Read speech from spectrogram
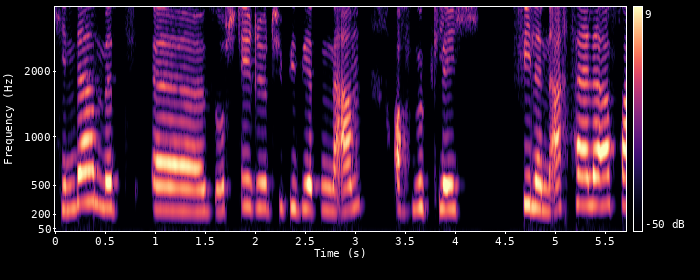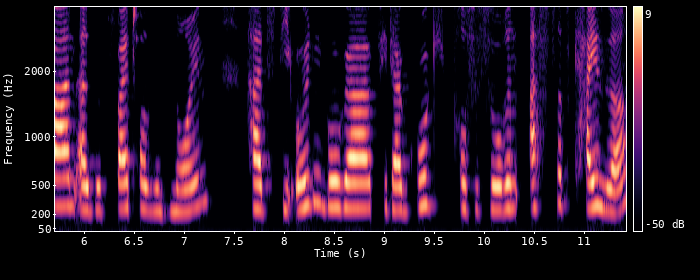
Kinder mit äh, so stereotypisierten Namen auch wirklich viele Nachteile erfahren. Also 2009 hat die Oldenburger Pädagogikprofessorin Astrid Kaiser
